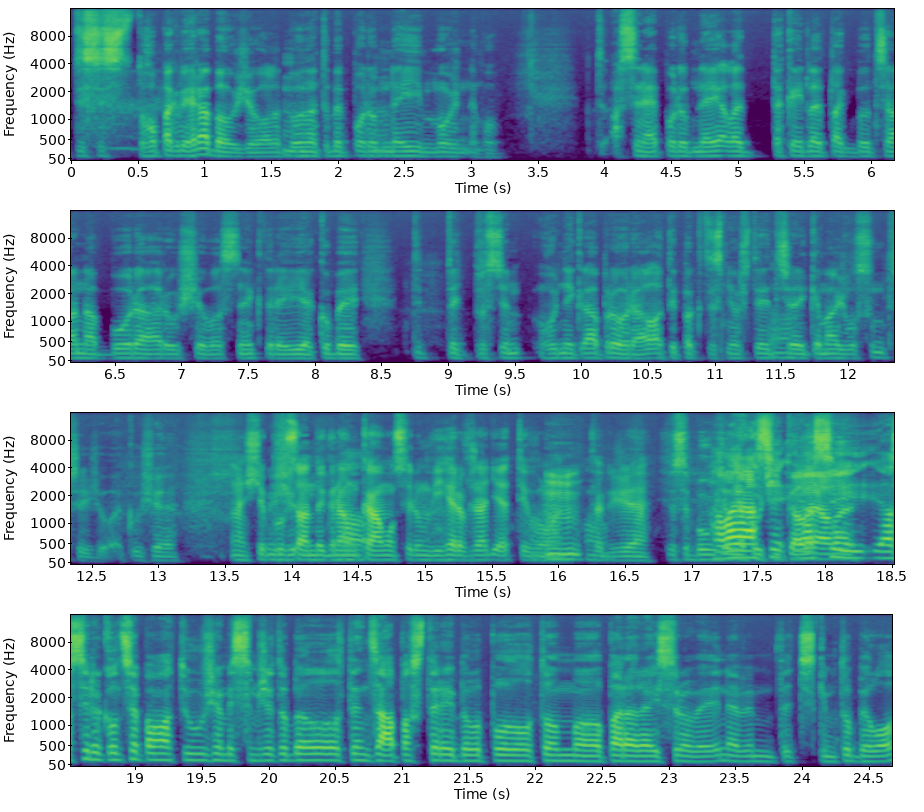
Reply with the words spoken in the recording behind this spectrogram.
ty jsi z toho pak vyhrabal, že jo, ale byl Hmm. na tebe podobný, možná, nebo to asi ne podobný, ale takovýhle tak byl třeba na Bora Roše vlastně, který jakoby ty teď prostě hodněkrát prohrál a ty pak ty jsi měl 4-3, No. no. máš 8-3, že jo, jakože A ještě plus Že- underground, no. kámo, sedm výher v řadě, ty vole. Mm. Takže ty se bohužel Ale já si, nepočítali, já, ale... si, já si dokonce pamatuju, že myslím, že to byl ten zápas, který byl po tom eh, Paradiserovi, nevím teď s kým to bylo,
